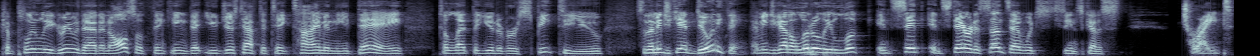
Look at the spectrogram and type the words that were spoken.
completely agree with that. And also thinking that you just have to take time in the day to let the universe speak to you. So that means you can't do anything. That means you got to literally mm-hmm. look and sit and stare at a sunset, which seems kind of trite,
